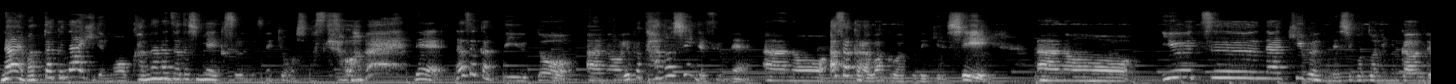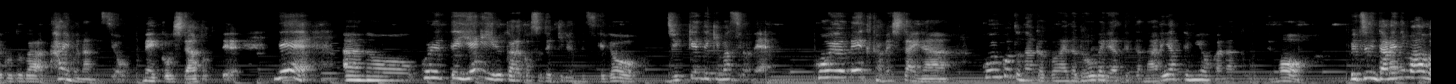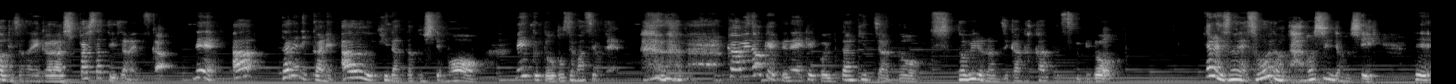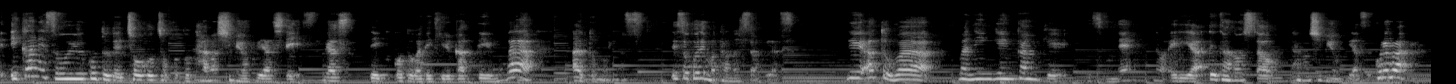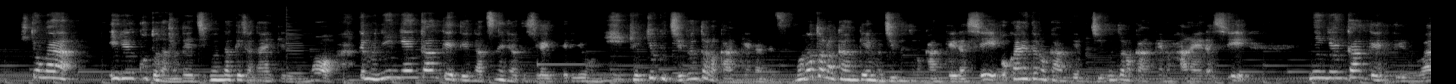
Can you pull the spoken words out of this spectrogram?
ない、全くない日でも必ず私メイクするんですね、今日もしますけど。で、なぜかっていうと、あのやっぱ楽しいんですよね。あの朝からワクワクできるし、あの憂鬱な気分で仕事に向かうってことが皆無なんですよ。メイクをした後って。であのこれって家にいるからこそできるんですけど実験できますよね。こういうメイク試したいな。こういうことなんかこの間動画でやってたらあれやってみようかなと思っても別に誰にも会うわけじゃないから失敗したっていいじゃないですか。であ誰にかに会う日だったとしてもメイクって落とせますよね。髪の毛ってね結構一旦切っちゃうと伸びるのに時間かかってするけどやはりですね、そういうのを楽しんでほしい。で、いかにそういうことでちょこちょこと楽しみを増やして増やしていくことができるかっていうのがあると思います。で、そこでも楽しさを増やす。で、あとは、まあ、人間関係ですよね、のエリアで楽しさを、楽しみを増やす。これは人がいることなので自分だけじゃないけれどもでも人間関係っていうのは常に私が言ってるように結局自分との関係なんです物との関係も自分との関係だしお金との関係も自分との関係の反映だし人間関係っていうのは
